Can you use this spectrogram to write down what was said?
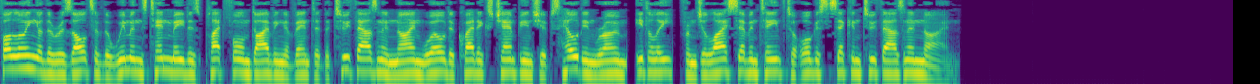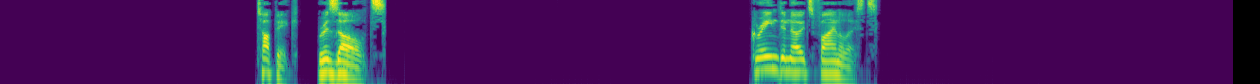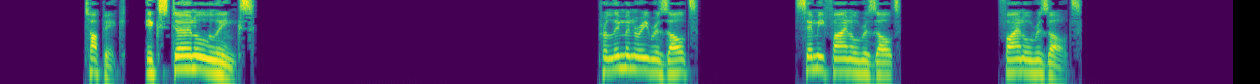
Following are the results of the women's 10 meters platform diving event at the 2009 World Aquatics Championships held in Rome, Italy, from July 17 to August 2, 2009. Topic: Results. Green denotes finalists. Topic: External links. Preliminary results. Semi-final results. Final results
